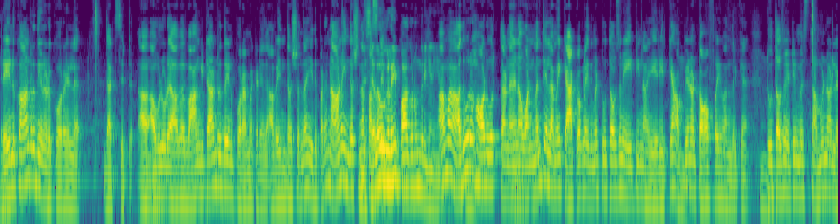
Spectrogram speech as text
ரேணுகான்றது என்னோட குறை இல்லை தட்ஸ் இட் அவளோட அவ வாங்கிட்டான்றது எனக்கு பொறாமை கிடையாது. அவ இந்த வருஷம் தான் இது பண்ண நானும் இந்த வருஷம் தான் செலவுகளையும் பார்க்கணுங்கிறீங்க நீங்கள் ஆமா அது ஒரு ஹார்ட் ஒர்க் தானே. நான் ஒன் மந்த் எல்லாமே கேட் வாக்ல இது மாதிரி டூ தௌசண்ட் எயிட்டீன் நான் ஏறி இருக்கேன் அப்பயும் நான் டாப் ஃபைவ் வந்திருக்கேன். டூ தௌசண்ட் எயிட்டீன் மிஸ் தமிழ்நாட்டில்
